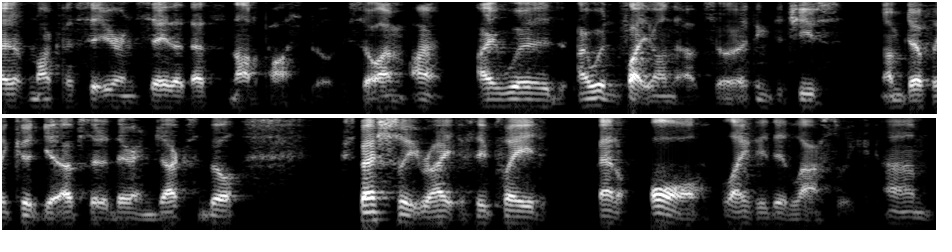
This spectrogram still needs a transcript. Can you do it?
I'm not going to sit here and say that that's not a possibility. So I'm I I would I wouldn't fight you on the upset. I think the Chiefs um definitely could get upset there in Jacksonville, especially right if they played at all like they did last week. Um,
